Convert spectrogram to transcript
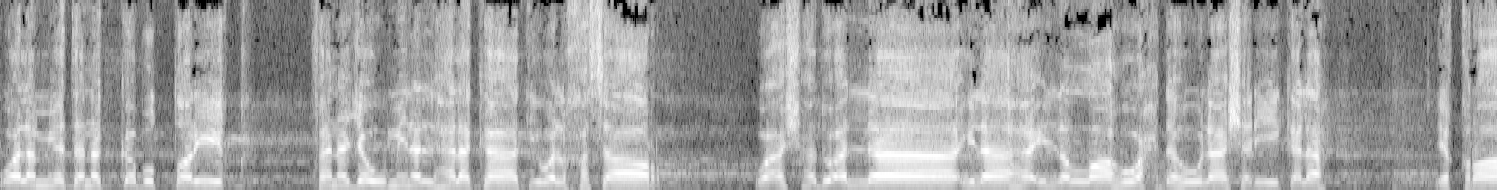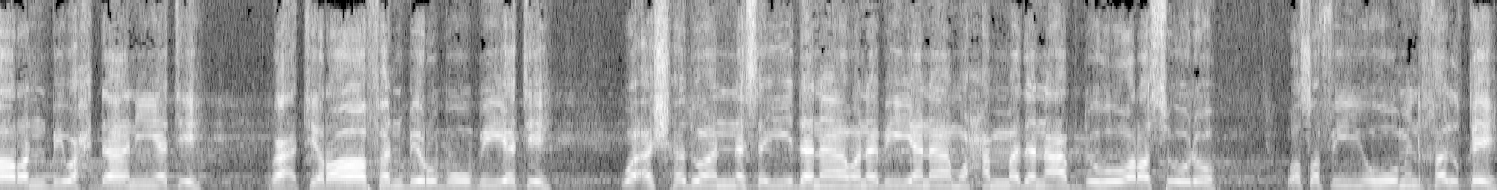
ولم يتنكبوا الطريق فنجوا من الهلكات والخسار. وأشهد أن لا إله إلا الله وحده لا شريك له إقرارا بوحدانيته واعترافا بربوبيته. وأشهد أن سيدنا ونبينا محمدا عبده ورسوله وصفيه من خلقه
